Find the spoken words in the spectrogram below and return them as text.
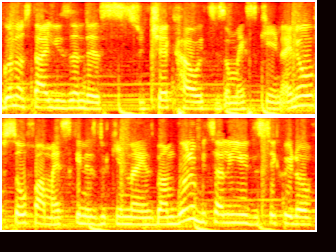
gonna start using this to check how it is on my skin. I know so far my skin is looking nice but i'm going to be telling you the secret of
